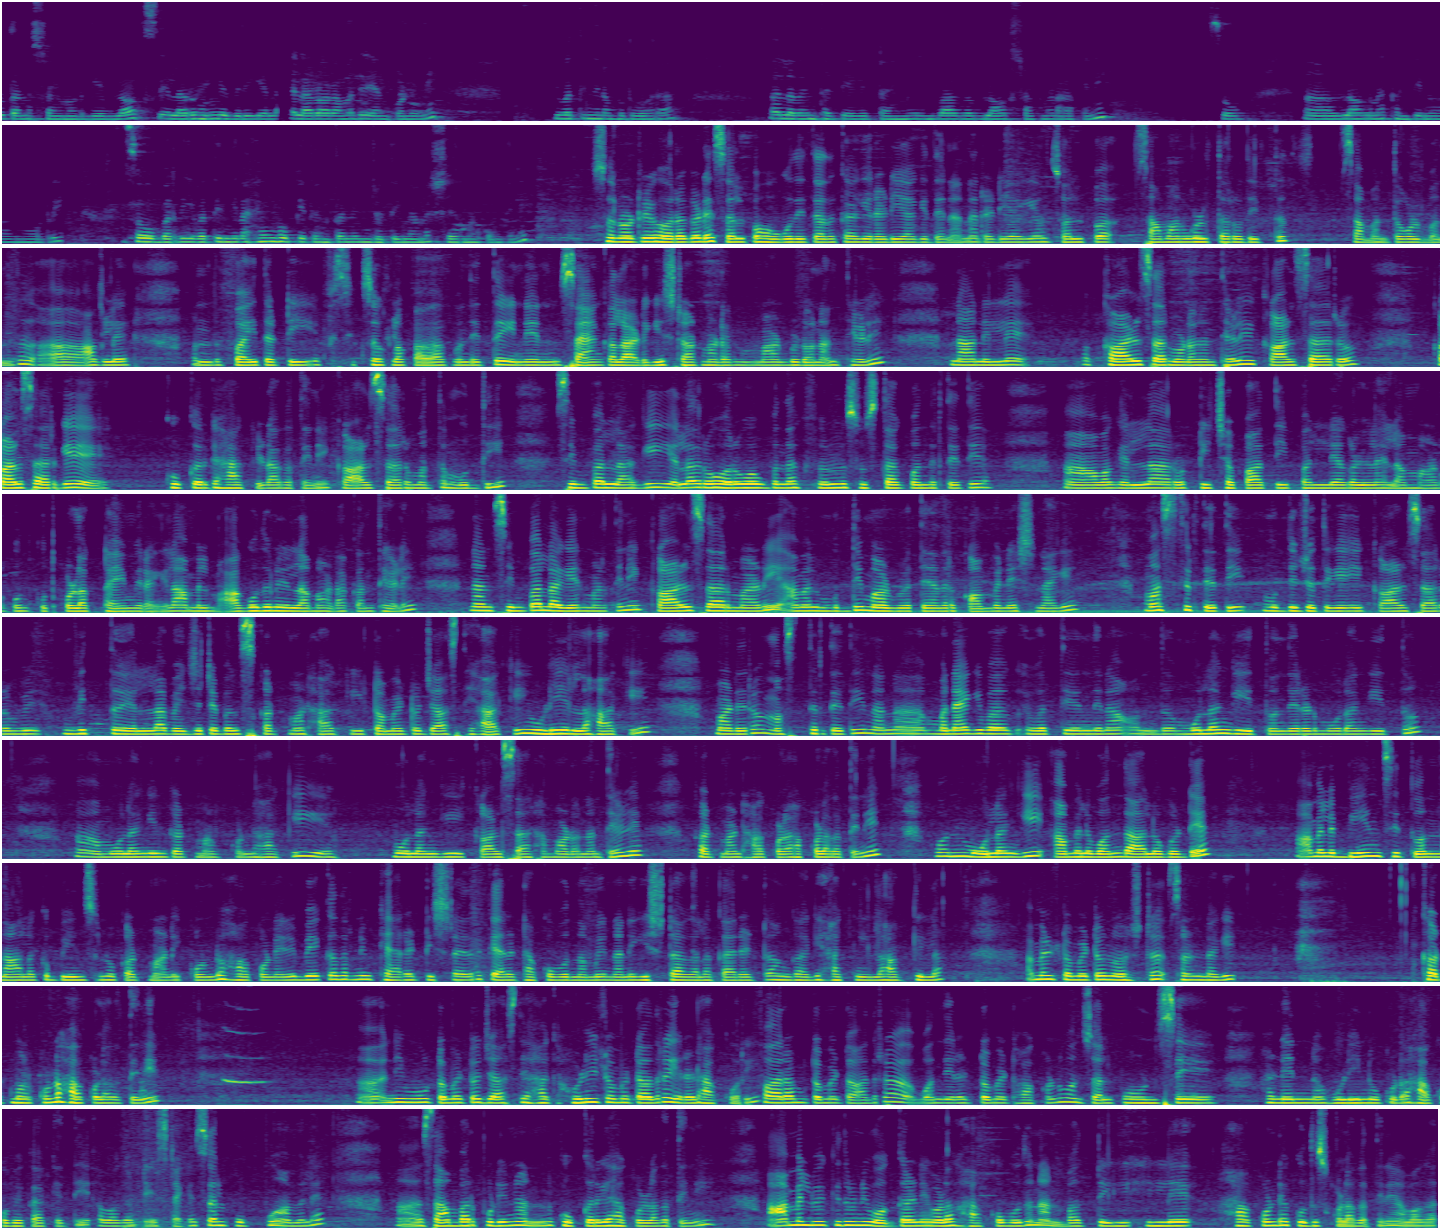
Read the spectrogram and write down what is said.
To ತನ್ನ ಸ್ವಾಮಿ ಹುಡುಗಿ vlogs. ಎಲ್ಲರೂ ಹೆಂಗಿದ್ದೀರಿ? ಎಲ್ಲ ಎಲ್ಲರೂ ಆರಾಮದಿರಿ ಅಂದ್ಕೊಂಡಿನಿ ಇವತ್ತಿನ ದಿನ ಬುಧವಾರ ಲೆವೆನ್ ತರ್ಟಿ ಆಗಿದ್ದ ಟೈಮ್ ಇವಾಗ ವ್ಲಾಗ್ ಸ್ಟಾರ್ಟ್ ಮಾಡಾಕತ್ತೀನಿ. ಸೊ ವ್ಲಾಗ್ನ ಕಂಟಿನ್ಯೂ ಆಗಿ ನೋಡಿರಿ. ಸೊ ಬರ್ರಿ, ಇವತ್ತಿನ ದಿನ ಹೆಂಗೆ ಹೋಗ್ತೈತೆ ಅಂತ ನಿಮ್ಮ ಜೊತೆಗೆ ನಾನು ಶೇರ್ ಮಾಡ್ಕೊತೀನಿ. ಸೊ ನೋಡ್ರಿ, ಹೊರಗಡೆ ಸ್ವಲ್ಪ ಹೋಗೋದಿತ್ತು. ಅದಕ್ಕಾಗಿ ರೆಡಿಯಾಗಿದ್ದೆ ನಾನು. ರೆಡಿಯಾಗಿ ಒಂದು ಸ್ವಲ್ಪ ಸಾಮಾನುಗಳು ತರೋದಿತ್ತು. ಸಾಮಾನು ತೊಗೊಂಡು ಬಂದು ಆಗಲೇ ಒಂದು five thirty six o'clock ಆಗಕ್ಕೆ ಬಂದಿತ್ತು. ಇನ್ನೇನು ಸಾಯಂಕಾಲ ಅಡುಗೆ ಸ್ಟಾರ್ಟ್ ಮಾಡೋ ಮಾಡಿಬಿಡೋಣ ಅಂಥೇಳಿ ನಾನಿಲ್ಲೇ ಕಾಳು ಸಾರು ಮಾಡೋಣ ಅಂಥೇಳಿ ಕಾಳು ಸಾರು, ಕಾಳು ಸಾರಿಗೆ ಕುಕ್ಕರ್ಗೆ ಹಾಕಿಡಾಕತ್ತೀನಿ ಕಾಳು ಸಾರು ಮತ್ತು ಮುದ್ದೆ ಸಿಂಪಲ್ಲಾಗಿ ಎಲ್ಲರೂ ಹೊರಗೆ ಹೋಗಿ ಬಂದಾಗ ಫುಲ್ ಸುಸ್ತಾಗಿ ಬಂದಿರ್ತೈತಿ. ಅವಾಗೆಲ್ಲ ರೊಟ್ಟಿ, ಚಪಾತಿ ಪಲ್ಯಗಳನ್ನೆಲ್ಲ ಮಾಡ್ಕೊಂಡು ಕೂತ್ಕೊಳ್ಳೋಕೆ ಟೈಮ್ ಇರೋಂಗಿಲ್ಲ. ಆಮೇಲೆ ಆಗೋದೂ ಇಲ್ಲ ಮಾಡೋಕ್ಕಂಥೇಳಿ ನಾನು ಸಿಂಪಲ್ಲಾಗಿ ಏನು ಮಾಡ್ತೀನಿ, ಕಾಳು ಸಾರು ಮಾಡಿ ಆಮೇಲೆ ಮುದ್ದೆ ಮಾಡಿಬಿಡ್ತೀನಿ ಅದರ ಕಾಂಬಿನೇಷನಾಗಿ ಮಸ್ತ್ ಇರ್ತೈತಿ. ಮುದ್ದೆ ಜೊತೆಗೆ ಈ ಕಾಳು ಸಾರು ವಿತ್ ಎಲ್ಲ ವೆಜಿಟೇಬಲ್ಸ್ ಕಟ್ ಮಾಡಿ ಹಾಕಿ, ಟೊಮೆಟೊ ಜಾಸ್ತಿ ಹಾಕಿ, ಹುಳಿ ಎಲ್ಲ ಹಾಕಿ ಮಾಡಿದ್ರೆ ಮಸ್ತ್ ಇರ್ತೈತಿ. ನನ್ನ ಮನ್ಯಾಗ ಇವಾಗ, ಇವತ್ತಿನ ದಿನ ಒಂದು ಮೂಲಂಗಿ ಇತ್ತು ಒಂದೆರಡು ಮೂಲಂಗಿ ಇತ್ತು. ಮೂಲಂಗಿನ ಕಟ್ ಮಾಡ್ಕೊಂಡು ಹಾಕಿ ಮೂಲಂಗಿ, ಕಾಳು ಸಾರು ಮಾಡೋಣ ಅಂಥೇಳಿ ಕಟ್ ಮಾಡಿ ಹಾಕ್ಕೊಳ ಹಾಕ್ಕೊಳಕತ್ತೀನಿ ಒಂದು ಮೂಲಂಗಿ, ಆಮೇಲೆ ಒಂದು ಆಲೂಗಡ್ಡೆ ಆಮೇಲೆ ಬೀನ್ಸ್ ಇತ್ತು. ಒಂದು ನಾಲ್ಕು ಬೀನ್ಸ್ನು ಕಟ್ ಮಾಡಿಕೊಂಡು ಹಾಕ್ಕೊಂಡೇನಿ ಬೇಕಾದ್ರೆ ನೀವು ಕ್ಯಾರೆಟ್ ಇಷ್ಟ ಇದ್ದರೆ ಕ್ಯಾರೆಟ್ ಹಾಕ್ಕೊಬೋದು ನಮಗೆ ನನಗೆ ಇಷ್ಟ ಆಗಲ್ಲ ಕ್ಯಾರೆಟ್ ಹಂಗಾಗಿ ಹಾಕಿಲ್ಲ ಹಾಕಿಲ್ಲ ಆಮೇಲೆ ಟೊಮೆಟೊನೂ ಅಷ್ಟೇ ಸಣ್ಣಗೆ ಕಟ್ ಮಾಡಿಕೊಂಡು ಹಾಕ್ಕೊಳಕತ್ತೀನಿ ಆ, ನೀವು ಟೊಮೆಟೊ ಜಾಸ್ತಿ ಹಾಕಿ, ಹುಳಿ ಟೊಮೆಟೊ ಆದರೆ ಎರಡು ಹಾಕೋರಿ ಫಾರಮ್ ಟೊಮೆಟೊ ಆದ್ರೆ ಒಂದೆರಡು ಟೊಮೆಟೊ ಹಾಕ್ಕೊಂಡು ಒಂದು ಸ್ವಲ್ಪ ಹುಣಸೆ ಹಣ್ಣಿನ ಹುಳಿನೂ ಕೂಡ ಹಾಕೋಬೇಕಾಕೈತಿ ಅವಾಗ ಟೇಸ್ಟ್ ಆಕೈತಿ. ಸ್ವಲ್ಪ ಉಪ್ಪು ಆಮೇಲೆ ಸಾಂಬಾರು ಪುಡಿನೂ ನಾನು ಕುಕ್ಕರ್ಗೆ ಹಾಕ್ಕೊಳ್ಳಕತ್ತೀನಿ ಆಮೇಲೆ ಬೇಕಿದ್ರು ನೀವು ಒಗ್ಗರಣೆ ಒಳಗೆ ಹಾಕ್ಕೋಬೋದು. ನಾನು ಬಟ್ ಇಲ್ಲಿ ಇಲ್ಲೇ ಹಾಕ್ಕೊಂಡೇ ಕುದಿಸ್ಕೊಳಕತ್ತೀನಿ. ಅವಾಗ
